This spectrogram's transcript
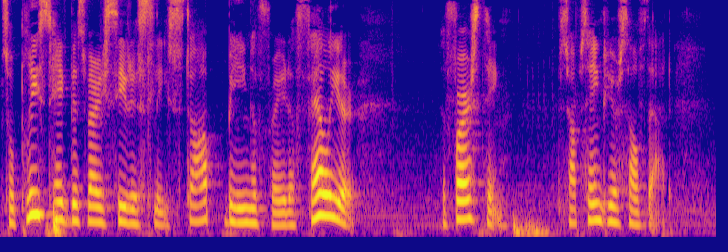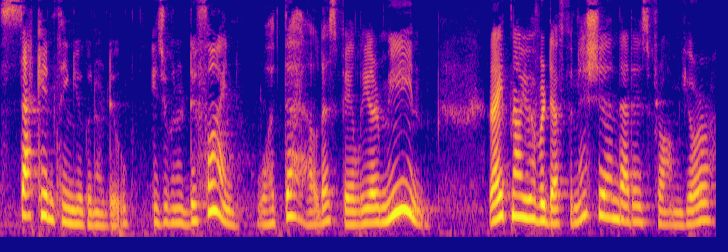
So please take this very seriously. Stop being afraid of failure. The first thing, stop saying to yourself that. Second thing you're going to do is you're going to define what the hell does failure mean? Right now, you have a definition that is from your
